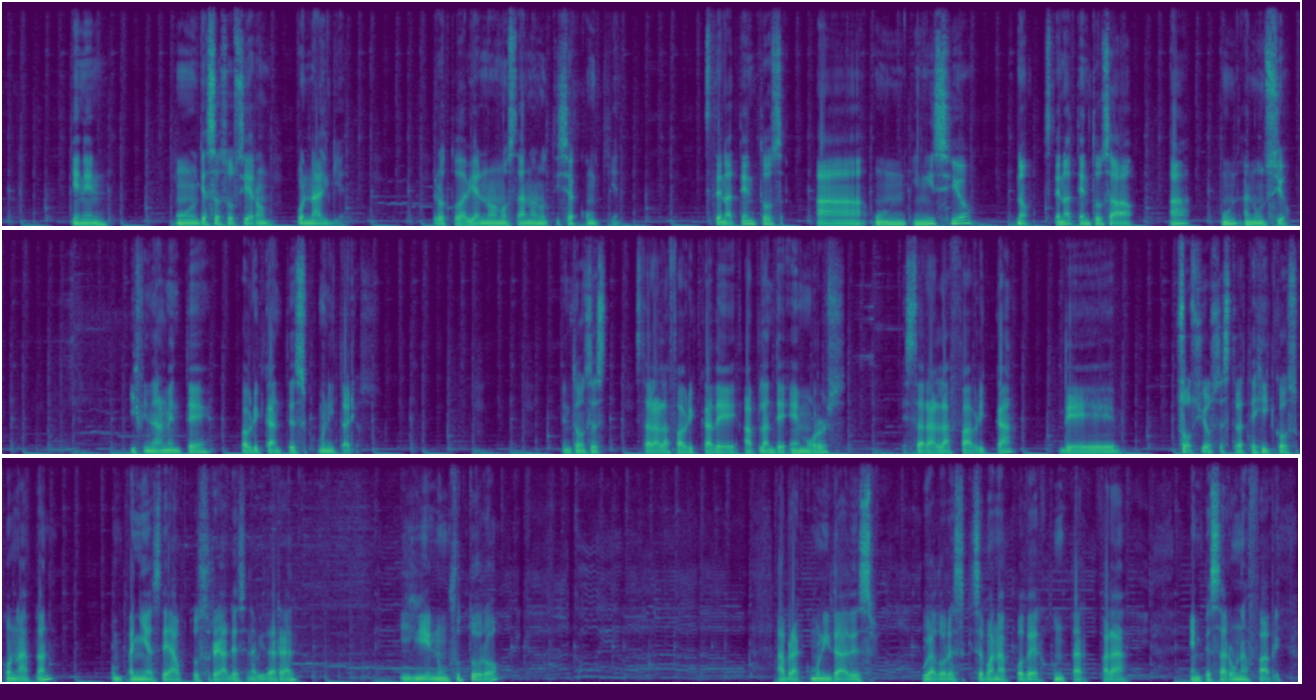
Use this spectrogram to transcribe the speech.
tienen, ya se asociaron con alguien, pero todavía no nos dan la noticia con quién. Estén atentos a un inicio, no, estén atentos a, a un anuncio. Y finalmente, fabricantes comunitarios. Entonces, estará la fábrica de Aplan de M-Motors, estará la fábrica de socios estratégicos con Aplan, compañías de autos reales en la vida real. Y en un futuro habrá comunidades, jugadores que se van a poder juntar para empezar una fábrica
